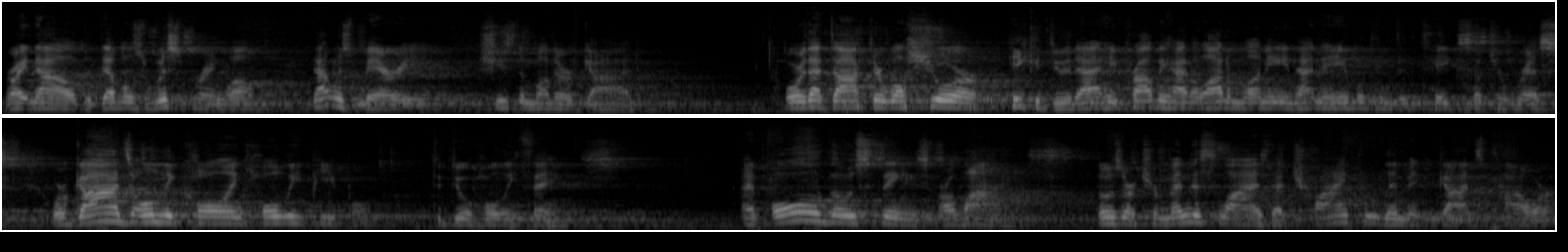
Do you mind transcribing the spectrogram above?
Right now, the devil's whispering, well, that was Mary. She's the mother of God. Or that doctor, well, sure, he could do that. He probably had a lot of money and that enabled him to take such a risk. Or God's only calling holy people to do holy things. And all those things are lies. Those are tremendous lies that try to limit God's power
